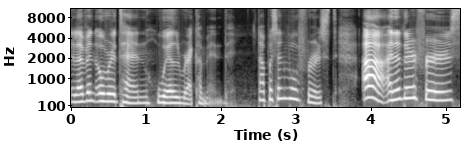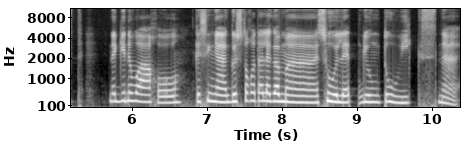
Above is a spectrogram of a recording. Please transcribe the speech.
11 over 10 will recommend. Tapos ano first? Ah, another first na ginawa ko kasi nga gusto ko talaga masulit yung two weeks na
